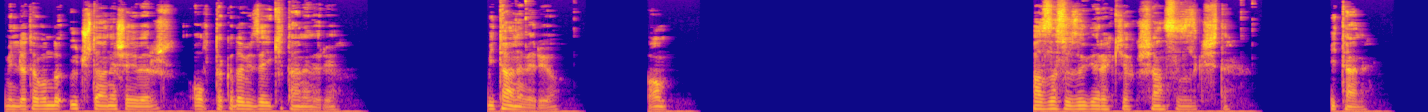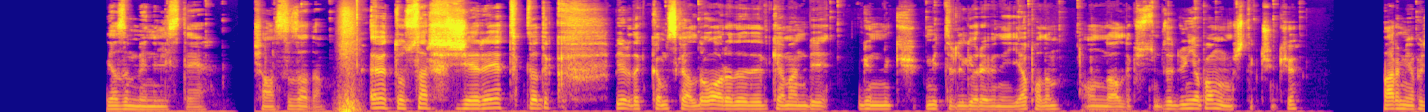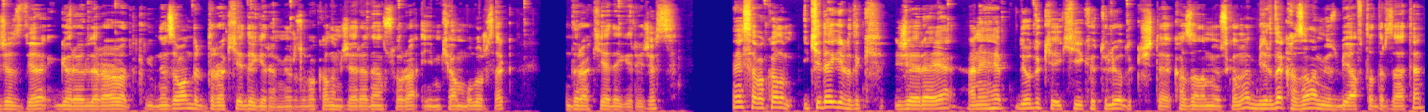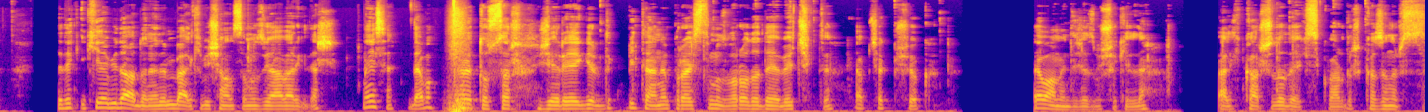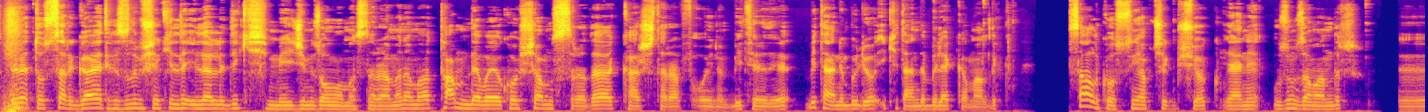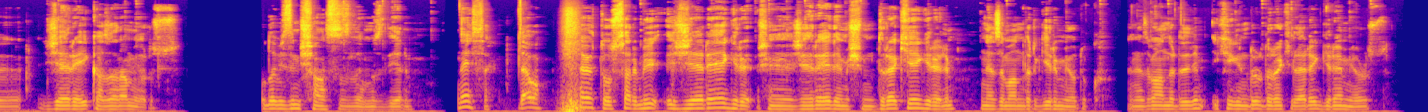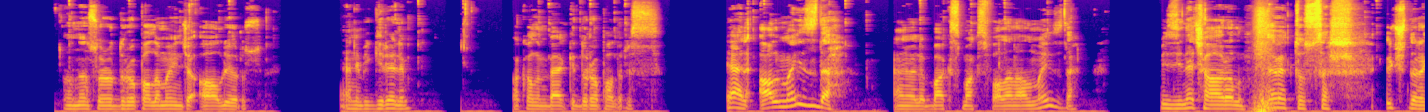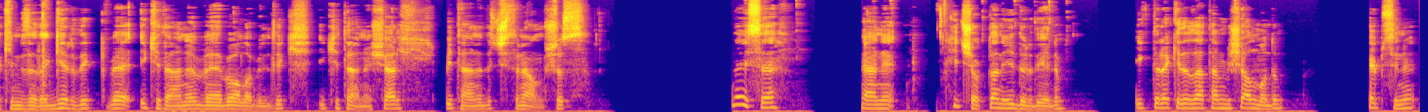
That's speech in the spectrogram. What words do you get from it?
Millete bunda 3 tane şey verir. Old takı da bize 2 tane veriyor. Bir tane veriyor. Tamam. Fazla söze gerek yok. Şanssızlık işte. Bir tane. Yazın beni listeye. Şanssız adam. Evet dostlar JR'ye tıkladık. Bir dakikamız kaldı. O arada dedik hemen bir günlük mitril görevini yapalım. Onu da aldık üstümüze. Dün yapamamıştık çünkü. Farm yapacağız diye görevleri aradık. Ne zamandır Draki'ye de giremiyoruz. Bakalım JR'den sonra imkan bulursak Draki'ye de gireceğiz. Neyse bakalım 2'de girdik JR'ye. Hani hep diyorduk ki 2'yi kötülüyorduk işte kazanamıyoruz kazanamıyoruz. 1'de kazanamıyoruz bir haftadır zaten. Dedik 2'ye bir daha dönelim belki bir şansımız yaver gider. Neyse devam. Evet dostlar JR'ye girdik. Bir tane price'ımız var o da DB çıktı. Yapacak bir şey yok. Devam edeceğiz bu şekilde. Belki karşıda da eksik vardır. Kazanırız. Evet dostlar gayet hızlı bir şekilde ilerledik. Mage'imiz olmamasına rağmen ama tam devaya koşacağımız sırada karşı taraf oyunu bitirdi. Bir tane Blue, iki tane de Black Gum aldık. Sağlık olsun yapacak bir şey yok. Yani uzun zamandır e, JR'yi kazanamıyoruz. Bu da bizim şanssızlığımız diyelim. Neyse devam. Evet dostlar bir JR'ye gire şey, JR'ye demişim. Draki'ye girelim. Ne zamandır girmiyorduk. Ne zamandır dedim iki gündür Draki'lere giremiyoruz. Ondan sonra drop alamayınca ağlıyoruz. Yani bir girelim. Bakalım belki drop alırız. Yani almayız da. Yani öyle box max falan almayız da. Biz yine çağıralım. Evet dostlar. 3 lira kimize de girdik ve 2 tane VB alabildik. 2 tane Shell, bir tane de çitini almışız. Neyse. Yani hiç yoktan iyidir diyelim. İlk Draki'de zaten bir şey almadım. Hepsini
